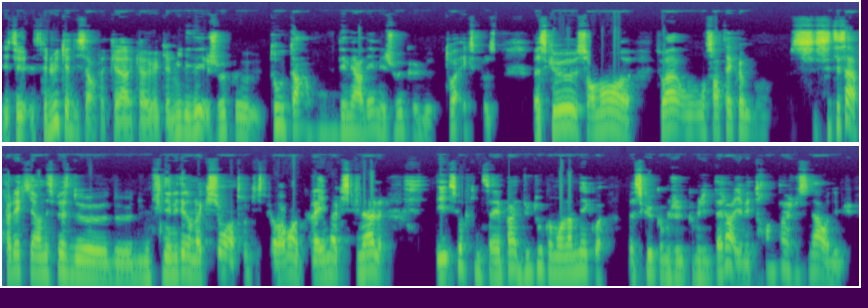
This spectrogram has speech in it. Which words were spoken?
Et c'est lui qui a dit ça, en fait, qui a, qui a, qui a mis l'idée, je veux que, tôt ou tard, vous vous démerdez, mais je veux que le toit explose. Parce que, sûrement, euh, toi, on, on, sentait comme, c'était ça, fallait qu'il y ait une espèce de, d'une finalité dans l'action, un truc qui soit vraiment un climax final, et sauf qu'il ne savait pas du tout comment l'amener, quoi. Parce que, comme je, comme j'ai dit tout à l'heure, il y avait 30 pages de scénario au début.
